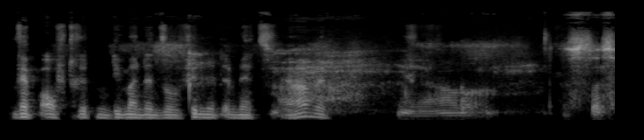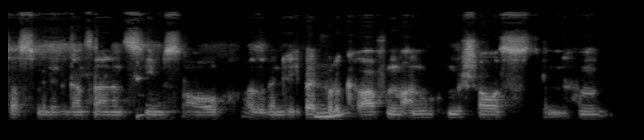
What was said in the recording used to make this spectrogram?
Webauftritten, die man denn so findet im Netz. Ja, ja aber das, das hast du mit den ganzen anderen Themes auch. Also wenn du dich bei mhm. Fotografen umschaust, dann haben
